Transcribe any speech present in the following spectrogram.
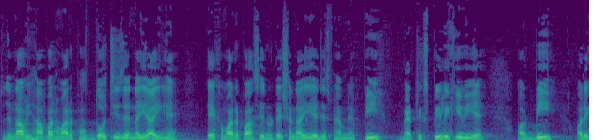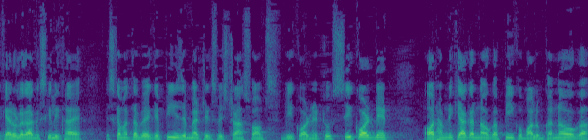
تو جناب یہاں پر ہمارے پاس دو چیزیں نئی آئی ہیں. ایک ہمارے پاس یہ نوٹیشن آئی ہے جس میں ہم نے پی میٹرکس پی لکھی ہوئی ہے اور بی اور ایک ایرو لگا کے سی لکھا ہے۔ اس کا مطلب ہے کہ P is a matrix which transforms B coordinate to C coordinate اور ہم نے کیا کرنا ہوگا؟ پی کو معلوم کرنا ہوگا۔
